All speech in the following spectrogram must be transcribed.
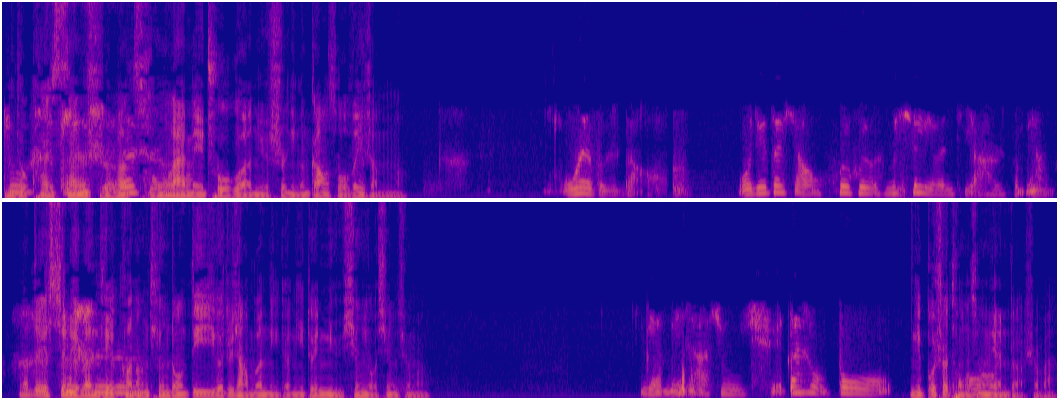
你都快三十了，从来没处过，女士，你能告诉我为什么吗？我也不知道，我就在想会不会有什么心理问题啊，还是怎么样的？那这个心理问题，可能听众第一个就想问你的：你对女性有兴趣吗？也没啥兴趣，但是我不。你不是同性恋者是吧？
